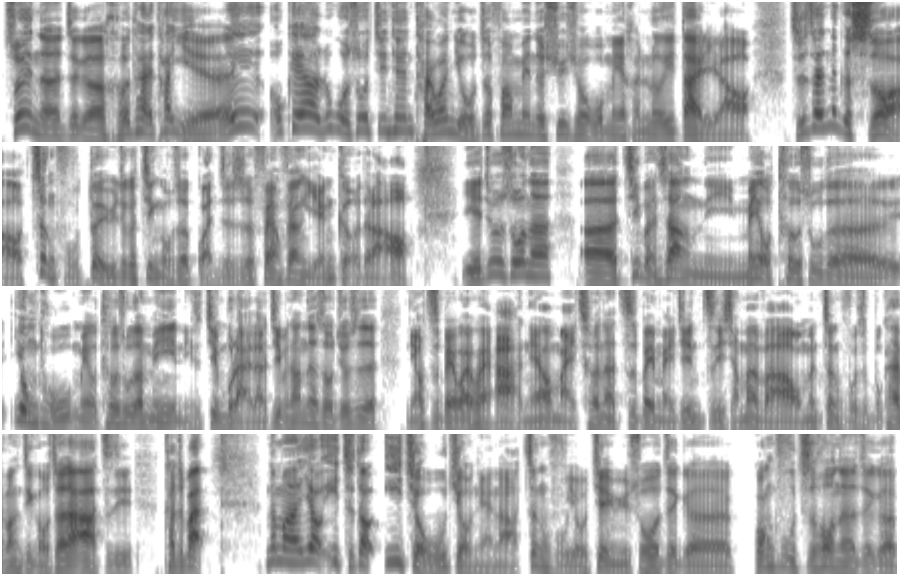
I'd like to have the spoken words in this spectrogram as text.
所以呢，这个和泰他也哎，OK 啊。如果说今天台湾有这方面的需求，我们也很乐意代理了啊。只是在那个时候啊，政府对于这个进口车管制是非常非常严格的啦啊。也就是说呢，呃，基本上你没有特殊的用途，没有特殊的名义，你是进不来的。基本上那时候就是你要自备外汇啊，你要买车呢，自备美金，自己想办法啊。我们政府是不开放进口车的啊，自己看失败。那么要一直到一九五九年啊，政府有鉴于说这个光复之后呢，这个。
